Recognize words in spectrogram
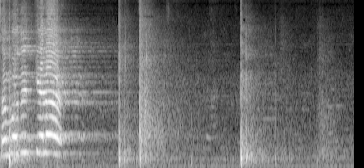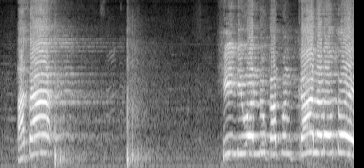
संबोधित केलं. आता ही निवडणूक आपण का लढवतोय?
